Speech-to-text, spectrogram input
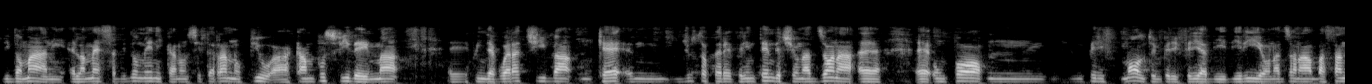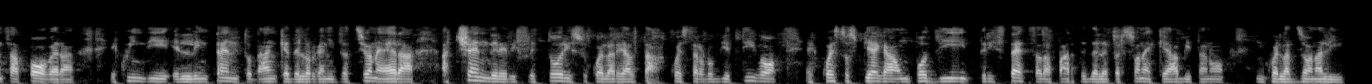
di domani e la messa di domenica non si terranno più a Campus Fidei ma eh, quindi a Guaraciba, che mh, mm, giusto per, per, intenderci è una zona eh, eh, un po' mh, mm, molto in periferia di, di, Rio, una zona abbastanza povera e quindi l'intento anche dell'organizzazione era accendere i riflettori su quella realtà, questo era l'obiettivo e questo spiega un po' di tristezza da parte delle persone che abitano in quella zona lì,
